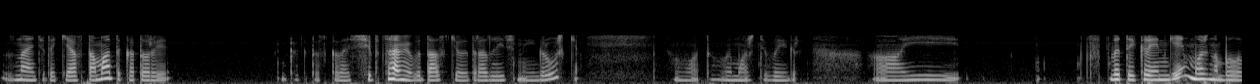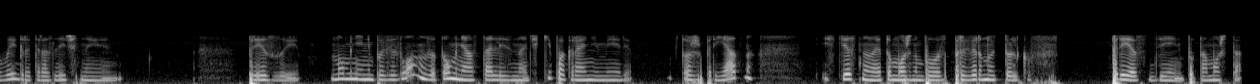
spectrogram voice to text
знаете, такие автоматы, которые, как это сказать, щипцами вытаскивают различные игрушки. Вот, вы можете выиграть. А, и в этой Crane Game можно было выиграть различные призы. Но мне не повезло, но зато у меня остались значки, по крайней мере. Тоже приятно. Естественно, это можно было провернуть только в пресс-день, потому что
